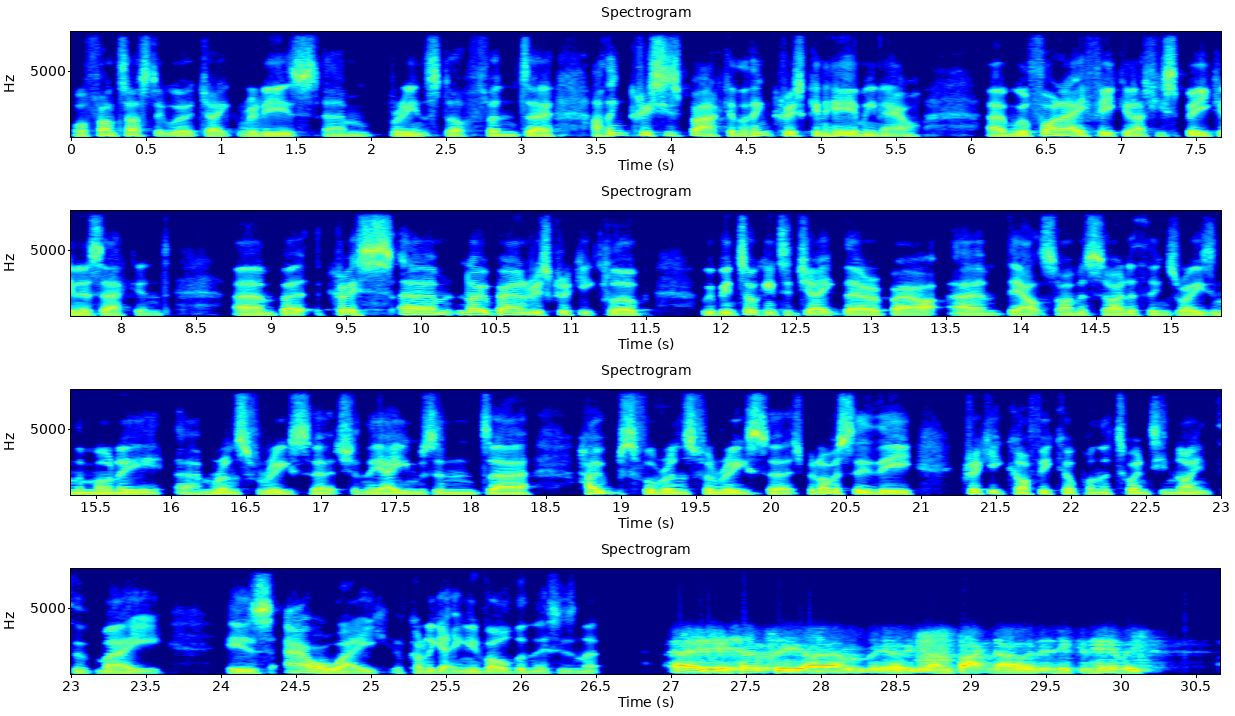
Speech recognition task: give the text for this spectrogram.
Well, fantastic work, Jake. Really is um, brilliant stuff. And uh, I think Chris is back, and I think Chris can hear me now. Um, we'll find out if he can actually speak in a second. Um, but Chris, um, No Boundaries Cricket Club, we've been talking to Jake there about um, the Alzheimer's side of things, raising the money, um, runs for research, and the aims and uh, hopes for runs for research. But obviously, the Cricket Coffee Cup on the 29th of May is our way of kind of getting involved in this, isn't it? Uh, it is. Hopefully, um, you know, I'm back now and, and you can hear me.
